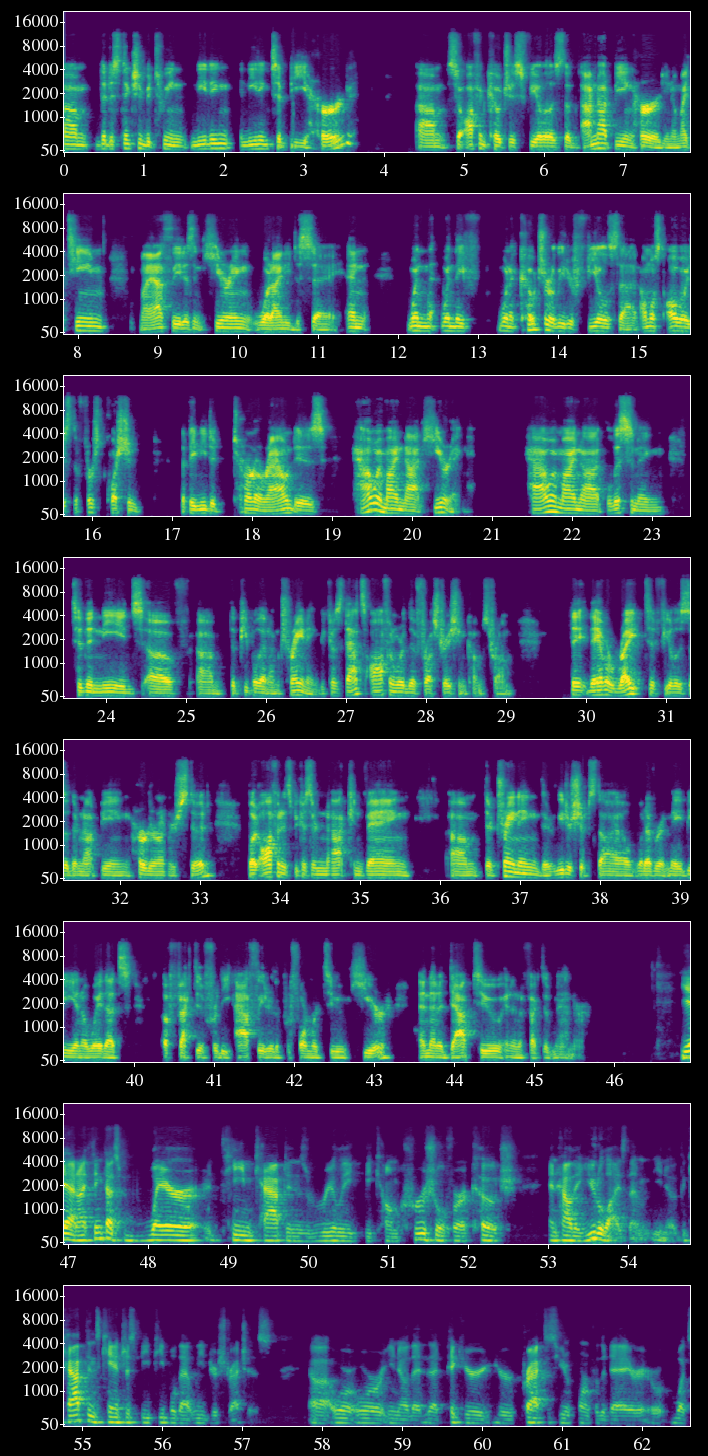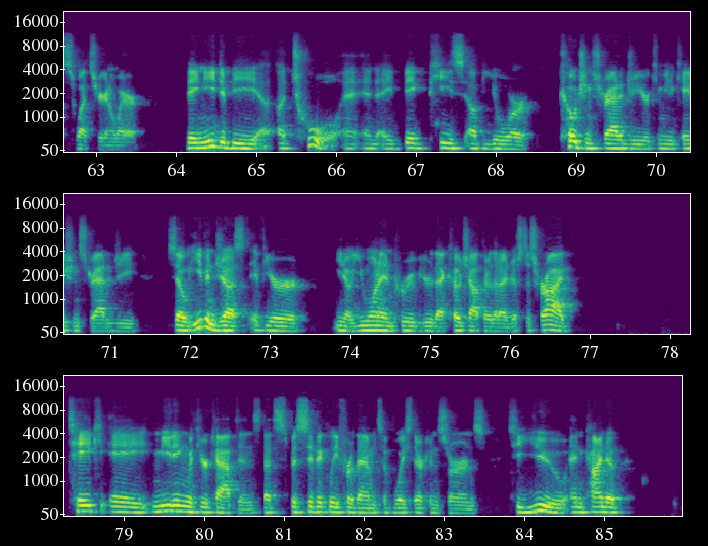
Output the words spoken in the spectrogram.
um, the distinction between needing needing to be heard um, so often coaches feel as though I'm not being heard. You know, my team, my athlete isn't hearing what I need to say. And when when they when a coach or a leader feels that, almost always the first question that they need to turn around is, how am I not hearing? How am I not listening to the needs of um, the people that I'm training? Because that's often where the frustration comes from. They, they have a right to feel as though they're not being heard or understood but often it's because they're not conveying um, their training, their leadership style, whatever it may be, in a way that's effective for the athlete or the performer to hear and then adapt to in an effective manner. Yeah, and I think that's where team captains really become crucial for a coach and how they utilize them. You know, the captains can't just be people that lead your stretches uh, or or you know that that pick your your practice uniform for the day or, or what sweats you're going to wear they need to be a, a tool and, and, a big piece of your coaching strategy your communication strategy so even just if you're you know you want to improve you're that coach out there that i just described take a meeting with your captains that's specifically for them to voice their concerns to you and kind of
